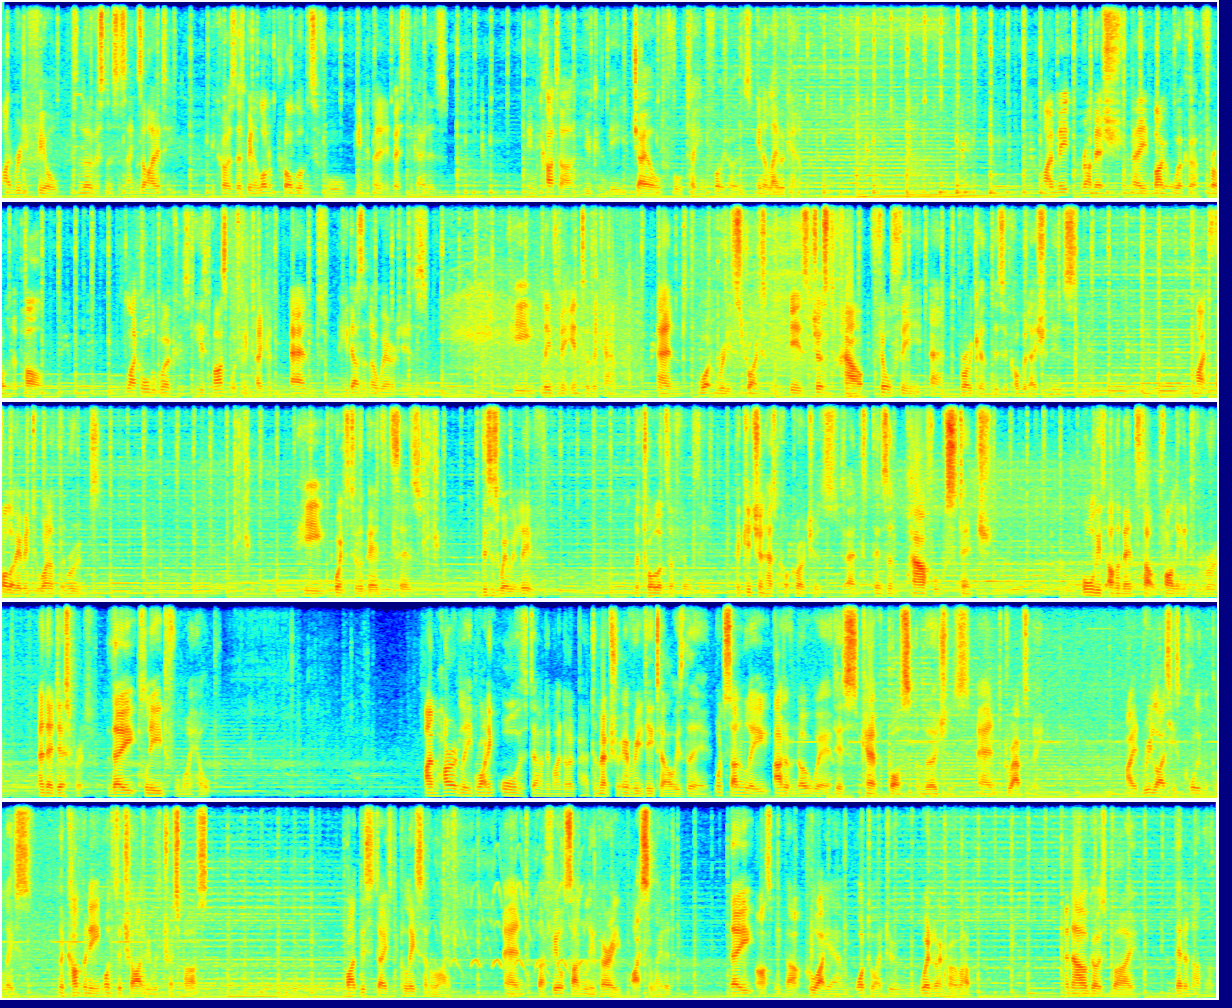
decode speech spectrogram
I really feel this nervousness, this anxiety, because there's been a lot of problems for independent investigators. In Qatar, you can be jailed for taking photos in a labour camp. I meet Ramesh, a migrant worker from Nepal. Like all the workers, his passport's been taken and he doesn't know where it is. He leads me into the camp and what really strikes me is just how filthy and broken this accommodation is. I follow him into one of the rooms. He points to the beds and says, this is where we live. The toilets are filthy, the kitchen has cockroaches and there's a powerful stench. All these other men start filing into the room and they're desperate. They plead for my help. I'm hurriedly writing all this down in my notepad to make sure every detail is there. When suddenly, out of nowhere, this camp boss emerges and grabs me. I realise he's calling the police. The company wants to charge me with trespass. By this stage, the police have arrived and I feel suddenly very isolated. They ask me about who I am, what do I do, where did I grow up. An hour goes by then another.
